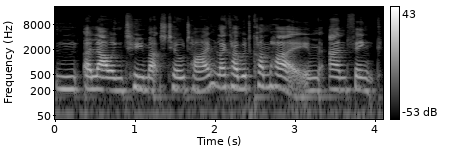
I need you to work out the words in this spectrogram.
allowing too much chill time. Like I would come home and think,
